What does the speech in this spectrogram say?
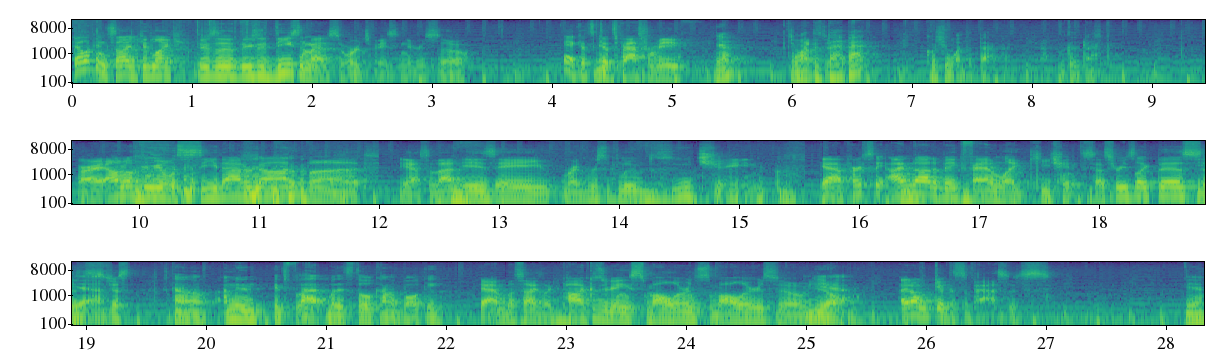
yeah, look inside. You could like, there's a there's a decent amount of storage space in here. So yeah, it gets gets past for me. Yeah? Do you want this backpack? Of course you want the backpack. Yeah. Look at the backpack. All right, I don't know if you're gonna be able to see that or not, but yeah, so that hmm. is a red versus blue keychain. Yeah, personally, I'm not a big fan of like keychain accessories like this. It's Yeah. just, It's kind of, I mean, it's flat, but it's still kind of bulky. Yeah, and besides, like pockets are getting smaller and smaller, so you Yeah. know, I don't give this a pass. It's Yeah,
